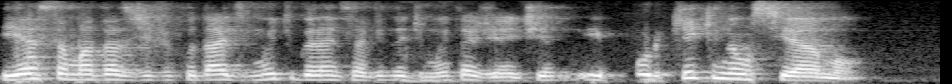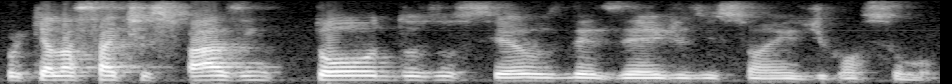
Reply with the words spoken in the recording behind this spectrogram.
E essa é uma das dificuldades muito grandes na vida de muita gente. E por que que não se amam? Porque elas satisfazem todos os seus desejos e sonhos de consumo.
